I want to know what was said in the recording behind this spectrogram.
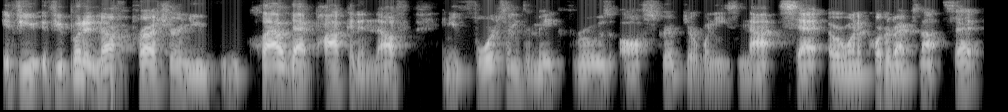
if you if you put enough pressure and you, you, cloud that pocket enough and you force him to make throws off script or when he's not set or when a quarterback's not set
